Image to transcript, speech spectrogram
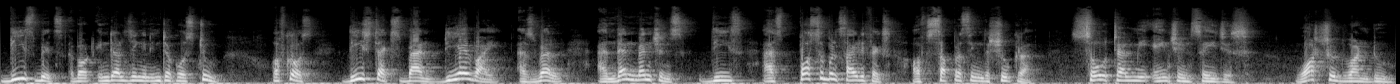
these bits about indulging in intercourse too. Of course, these texts ban DIY as well and then mentions these as possible side effects of suppressing the Shukra. So tell me, ancient sages, what should one do?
